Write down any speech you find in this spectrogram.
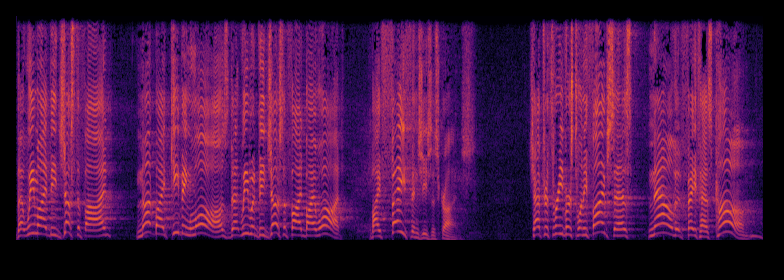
that we might be justified, not by keeping laws, that we would be justified by what? by faith in Jesus Christ. Chapter 3, verse 25 says, Now that faith has come,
